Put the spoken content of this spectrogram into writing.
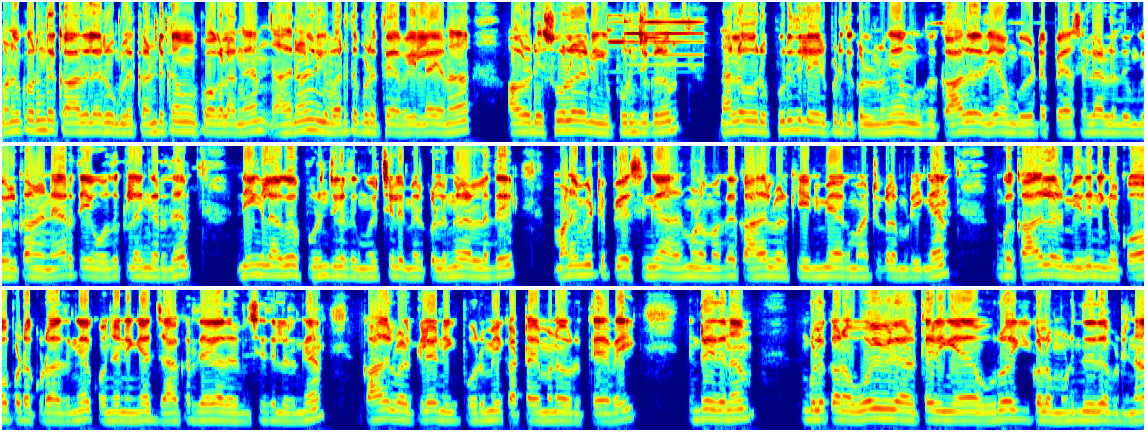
மனக்குறந்த காதலர் உங்களை கண்டுக்காமல் போகலாங்க. அதனால் நீங்கள் வருத்தப்பட தேவையில்லை. ஏன்னா அவருடைய சூழலை நீங்கள் புரிஞ்சுக்கணும். நல்ல ஒரு புரிதலை ஏற்படுத்திக் கொள்ளணுங்க. உங்கள் காதலர் ஏன் உங்ககிட்ட பேசலை அல்லது உங்களுக்கான நேரத்தையும் ஒதுக்கலைங்கிறத நீங்களாகவே புரிஞ்சுக்கிறதுக்கு முயற்சியில் மேற்கொள்ளுங்கள். அல்லது மனம் விட்டு பேசுங்க. அதன் மூலமாக காதல் வாழ்க்கையை இனிமையாக மாற்றிக்கொள்ள முடியுங்க. உங்கள் காதலர் மீது நீங்கள் கோவப்படக்கூடாதுங்க. கொஞ்சம் நீங்கள் ஜாக்கிரதையாக அதில் விஷயத்தில் இருங்க. காதல் வாழ்க்கையில் இன்றைக்கி பொறுமை கட்டாயமான ஒரு தேவை. இன்றைய தினம் உங்களுக்கான ஓய்வு நேரத்தை நீங்கள் உருவாக்கி கொள்ள முடிந்தது அப்படின்னா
